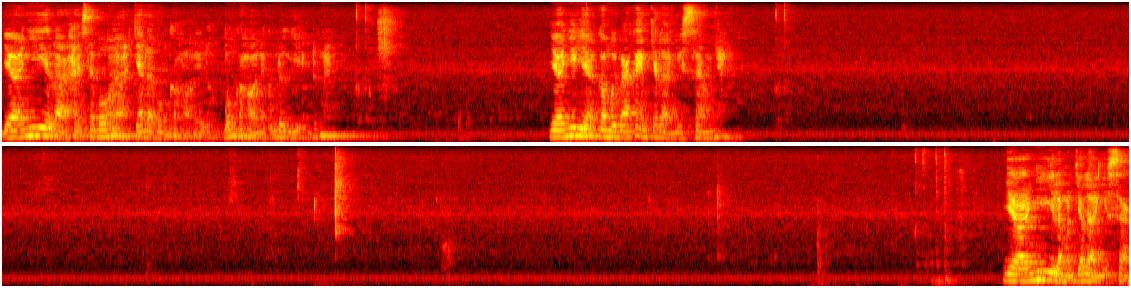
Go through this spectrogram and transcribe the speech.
Giờ như là thầy sẽ bốn à, trả lời bốn câu hỏi này luôn. Bốn câu hỏi này cũng đơn giản đúng không? Giờ như giờ câu 13 các em trả lời như sau nhé giờ như vậy là mình trả lời như sau.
